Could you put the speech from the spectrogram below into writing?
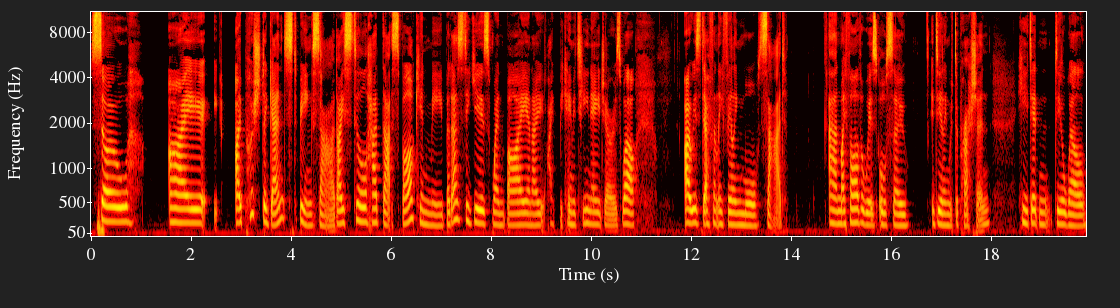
So I I pushed against being sad. I still had that spark in me, but as the years went by and I, I became a teenager as well, I was definitely feeling more sad. And my father was also dealing with depression. He didn't deal well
